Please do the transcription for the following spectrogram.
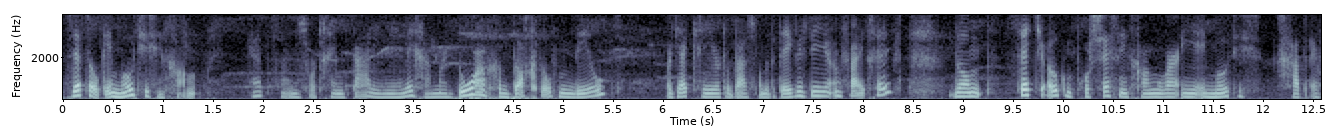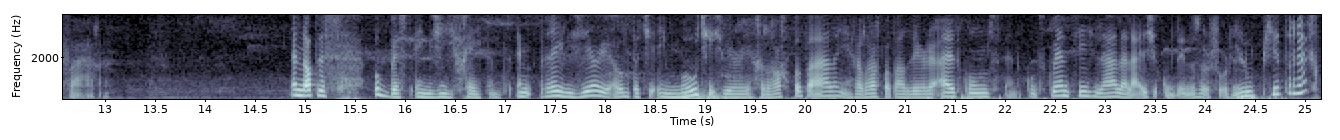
zetten ook emoties in gang. Het zijn een soort chemicaliën in je lichaam. Maar door een gedachte of een beeld, wat jij creëert op basis van de betekenis die je een feit geeft, dan zet je ook een proces in gang waarin je emoties gaat ervaren. En dat is ook best energievretend. En realiseer je ook dat je emoties weer je gedrag bepalen. Je gedrag bepaalt weer de uitkomst en de consequenties. La la la. Dus je komt in een soort loopje terecht.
